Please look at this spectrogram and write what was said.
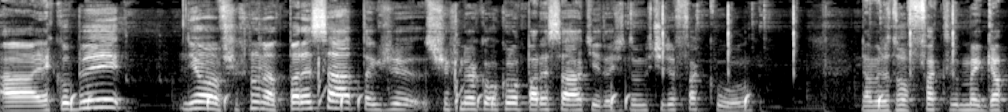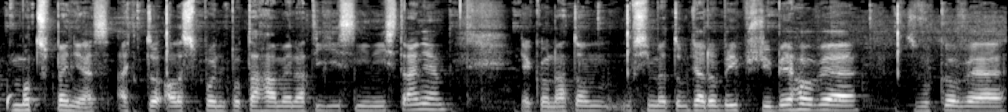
A jakoby Jo, všechno nad 50, takže všechno jako okolo 50, takže to mi přijde fakt cool. Dáme do toho fakt mega moc peněz, ať to alespoň potaháme na té jiné straně. Jako na tom musíme to udělat dobrý příběhově, zvukově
